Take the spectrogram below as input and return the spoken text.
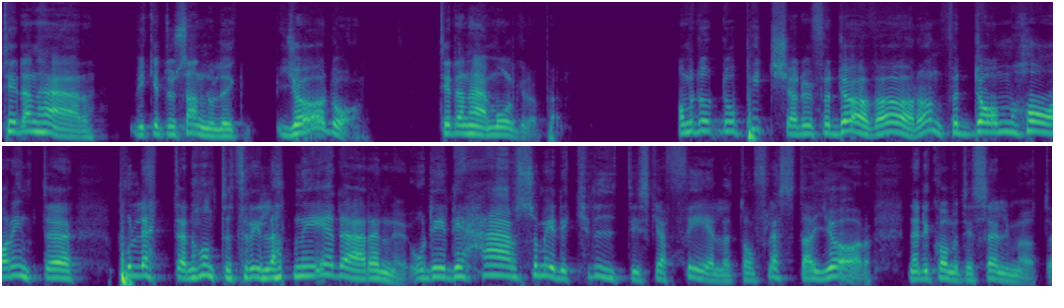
till den här, vilket du sannolikt gör då, till den här målgruppen. Ja, men då, då pitchar du för döva öron, för de har inte, poletten har inte trillat ner där ännu. Och det är det här som är det kritiska felet de flesta gör när det kommer till säljmöte.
